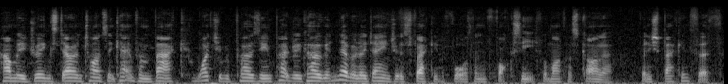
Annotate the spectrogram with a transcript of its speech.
How many drinks? Darren Thompson came from back. What you proposing? Patrick Hogan, never looked dangerous back in fourth. And Foxy for Michael Skyler finished back in fifth.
